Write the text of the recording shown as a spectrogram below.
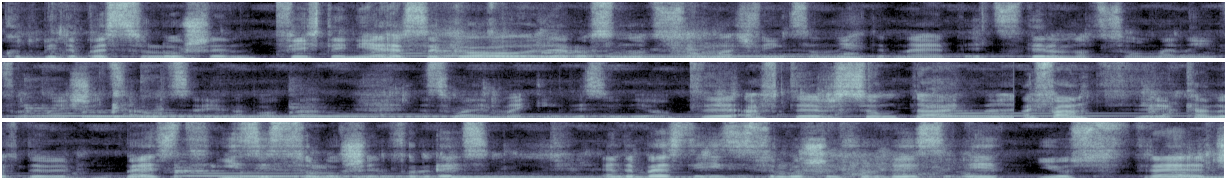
could be the best solution. 15 years ago there was not so much things on the internet. It's still not so many informations i would say about that. That's why i'm making this video. After some time i found a kind of the best easy solution for this. And the best easy solution for this is you stretch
